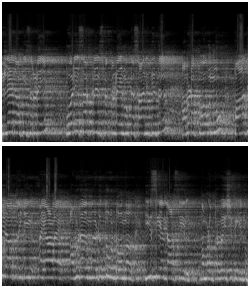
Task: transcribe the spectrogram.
വില്ലേജ് ഓഫീസറുടെയും പോലീസ് സർക്കിൾ ഇൻസ്പെക്ടറുടെയും ഒക്കെ സാന്നിധ്യത്തിൽ അവിടെ പോകുന്നു. പാതിരാത്രിക്ക് അയാളെ അവിടെ നിന്ന് എടുത്തുകൊണ്ടുവന്ന് ഇ സി എൻ ആർ സിയിൽ നമ്മൾ പ്രവേശിപ്പിക്കുന്നു.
